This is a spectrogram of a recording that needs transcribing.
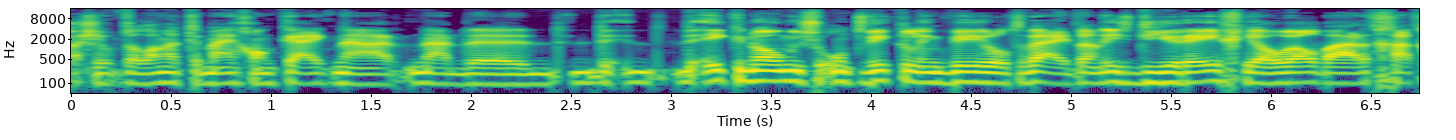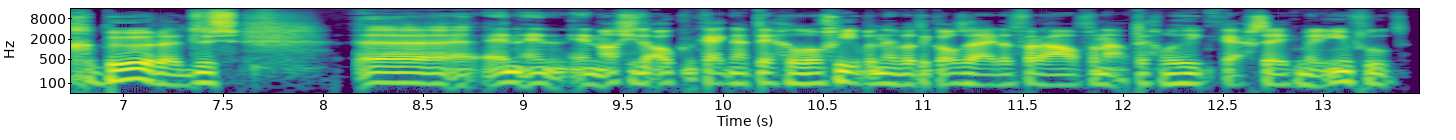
als je op de lange termijn gewoon kijkt naar, naar de, de, de economische ontwikkeling wereldwijd, dan is die regio wel waar het gaat gebeuren. Dus... eh, en, en, en als je dan ook kijkt naar technologie, net wat ik al zei, dat verhaal van nou, technologie krijgt steeds meer invloed.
